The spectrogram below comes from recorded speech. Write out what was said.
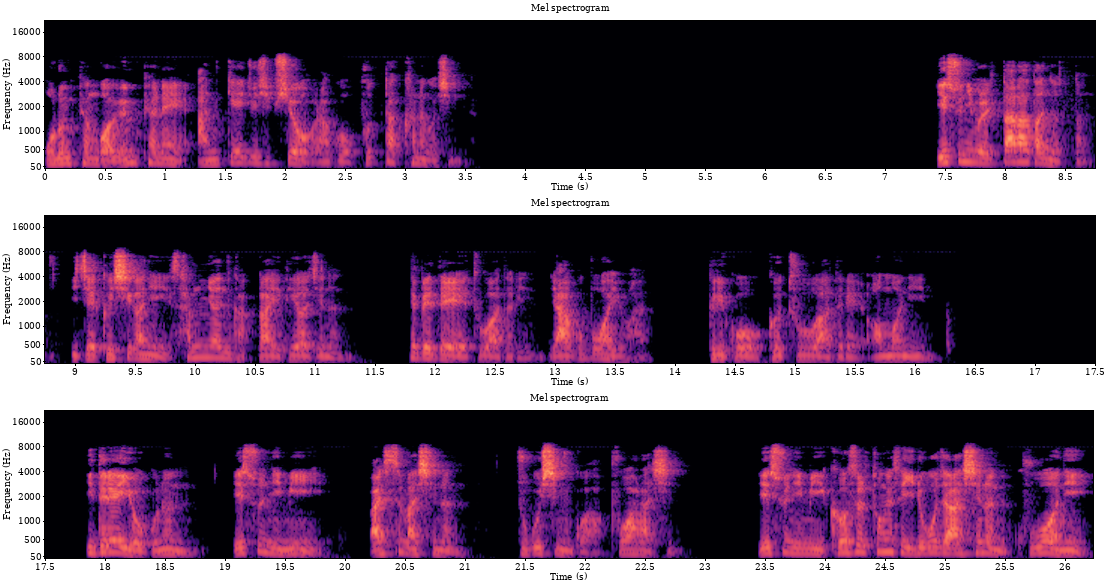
오른편과 왼편에 앉게 해주십시오 라고 부탁하는 것입니다. 예수님을 따라다녔던 이제 그 시간이 3년 가까이 되어지는 세베대의 두 아들인 야구보와 요한 그리고 그 두 아들의 어머니인 이들의 요구는 예수님이 말씀하시는 죽으심과 부활하심 예수님이 그것을 통해서 이루고자 하시는 구원이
